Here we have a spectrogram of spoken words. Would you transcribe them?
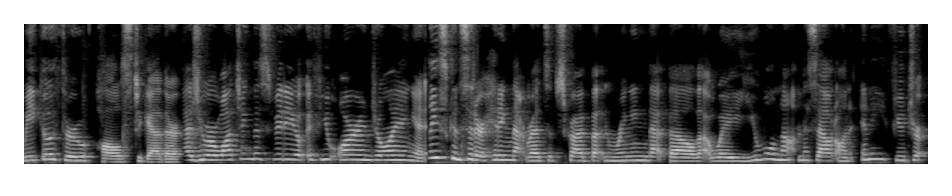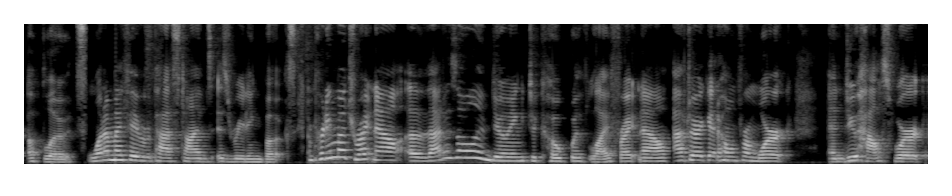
we go through hauls together. As you are watching this video, if you are enjoying it, please consider hitting that red subscribe button, ringing that bell, that way you will not miss out on any future uploads. One of my favorite pastimes is reading books, and pretty much right now, uh, that is all I'm doing to cope with life life right now. After I get home from work, and do housework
